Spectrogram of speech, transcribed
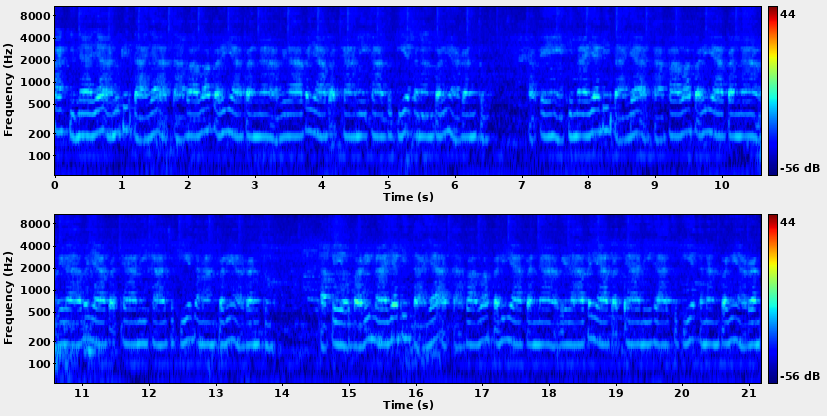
ภากินายะอนุทิสายะอัตตาภาวะปริยาปันนา เวลาพยาปัจจานิคาสุขีอัตนังปริหารันตุสัพเพเหติมายะทิสายะอัตตาภาวะปริยาปันนา เวลาพยาปัจจานิคาสุขีอัตนังปริหารันตุ สัพเพอุปาริมายะทิสายะอัตตาภาวะปริยาปันาเวลาปยาปัจจานิกาสุขียตนังปริหารัน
